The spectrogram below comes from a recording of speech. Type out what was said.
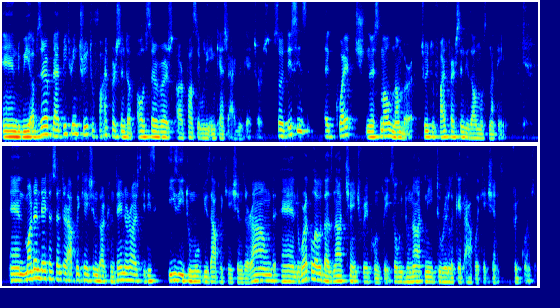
and we observed that between 3 to 5% of all servers are possibly incast aggregators. So this is a quite a small number. 3 to 5% is almost nothing. And modern data center applications are containerized. It is easy to move these applications around and workload does not change frequently. So we do not need to relocate applications frequently.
